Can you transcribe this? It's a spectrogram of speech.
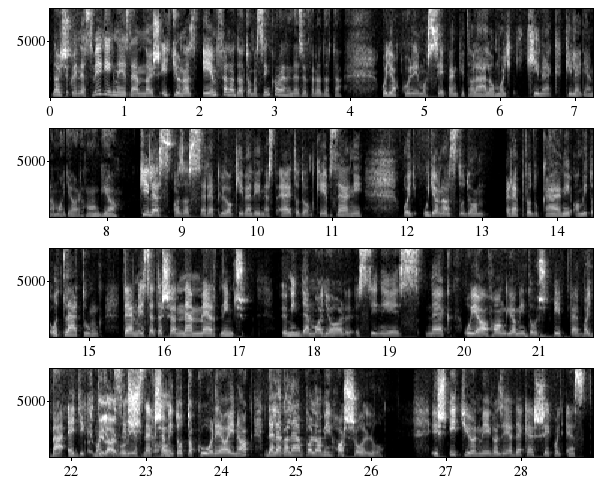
Na és akkor én ezt végignézem, na és itt jön az én feladatom, a szinkronrendező feladata, hogy akkor én most szépen kitalálom, hogy kinek ki legyen a magyar hangja. Ki lesz az a szereplő, akivel én ezt el tudom képzelni, hogy ugyanazt tudom reprodukálni, amit ott látunk. Természetesen nem, mert nincs minden magyar színésznek olyan hangja, mint most éppen, vagy bár egyik magyar Világos. színésznek, Aha. sem, mint ott a koreainak, de legalább valami hasonló. És itt jön még az érdekesség, hogy ezt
